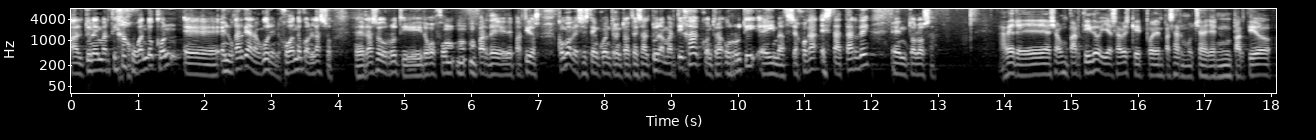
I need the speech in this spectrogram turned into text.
Altuna y Martija jugando con, eh, en lugar de Aranguren, jugando con Lasso. Eh, Lasso Urruti y luego fue un, par de, de, partidos. ¿Cómo ves este encuentro entonces? Altuna Martija contra Urruti e Imaz. Se juega esta tarde en Tolosa. A ver, es un partido y ya sabes que pueden pasar muchas en un partido,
